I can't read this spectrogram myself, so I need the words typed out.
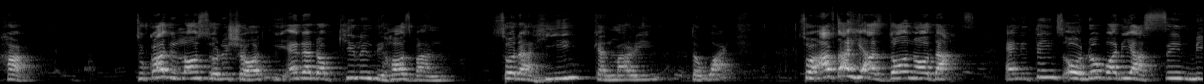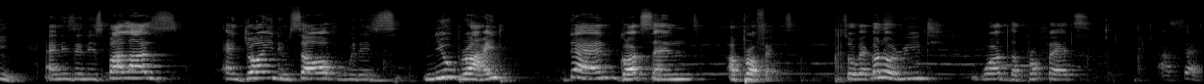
her. To cut the long story short, he ended up killing the husband so that he can marry the wife. So after he has done all that, and he thinks, oh, nobody has seen me. And he's in his palace enjoying himself with his new bride. Then God sent a prophet. So we're going to read what the prophet has said.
